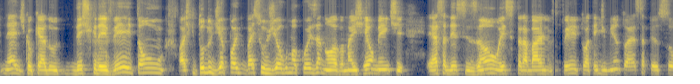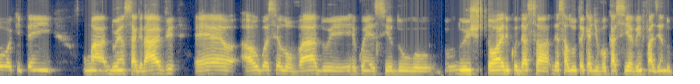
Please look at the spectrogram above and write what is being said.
né, de que eu quero descrever. Então, acho que todo dia pode, vai surgir alguma coisa nova. Mas realmente essa decisão, esse trabalho feito, o atendimento a essa pessoa que tem uma doença grave, é algo a ser louvado e reconhecido no histórico dessa, dessa luta que a advocacia vem fazendo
